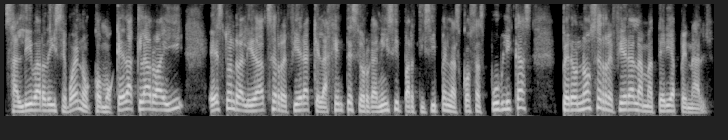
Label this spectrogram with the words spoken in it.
Saldívar dice, bueno, como queda claro ahí, esto en realidad se refiere a que la gente se organice y participe en las cosas públicas, pero no se refiere a la materia penal.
